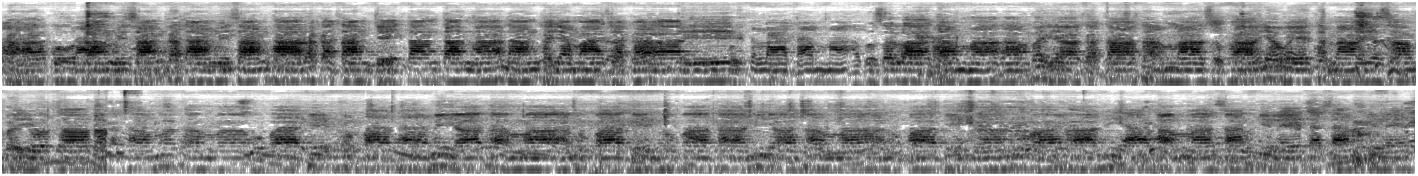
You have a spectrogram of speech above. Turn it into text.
คหาปูตังวิสังกตังวิสังขารกตังจิตตังตันหานังขยมาจัการิกุศลธรรมะอกุศลธรรมะอัพยากตาธรรมาสุขายเวทนายสัมปยุทธาธรรมธรรมธรรมาอุปาทินุปาทานิยธรรมานุปาทินุปาทานิยธรรมานุปาทินุปาทานิยธรรมาสังกิเลสสังกิเลส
